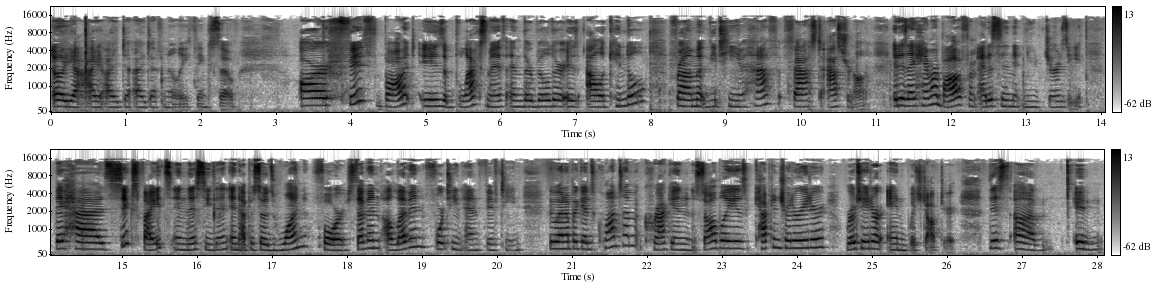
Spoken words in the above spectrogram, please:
Oh yeah, I I, de- I definitely think so. Our fifth bot is Blacksmith, and their builder is Al Kindle from the team Half Fast Astronaut. It is a hammer bot from Edison, New Jersey. They had six fights in this season in episodes 1, 4, 7, 11, 14, and 15. They went up against Quantum, Kraken, Sawblaze, Captain Shredderator, Rotator, and Witch Doctor. This, um, in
